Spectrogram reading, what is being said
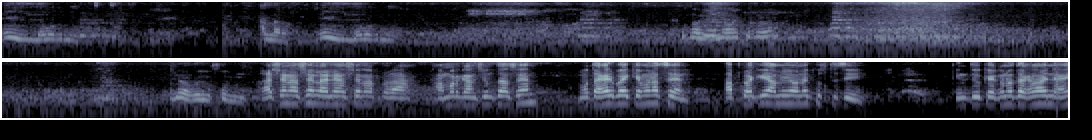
এই আল্লাহ বাবারে কোথাও কি নয় তো না বলি সরি আসেন আসেন, লাইনে আসেন আপনারা। আমার গান শুনতে আসেন। মোতাহের ভাই, কেমন আছেন? আপনাকে আমি অনেক খুঁজতেছি, কিন্তু এখনও দেখা হয় নাই।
